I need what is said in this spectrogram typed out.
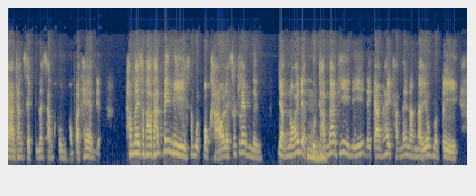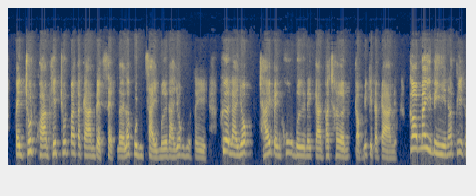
การณ์ทางเศรษฐกิจและสังคมของประเทศเนี่ยทำไมสภาพัฒน์ไม่มีสมุดปกขาวอะไรสักเล่มหนึ่ง อย่างน้อยเนี่ยอืมคุณทำหน้าที่นี้ในการให้คำแนะนำนายกรัฐมนตรี เป็นชุดความคิดชุดมาตรการเบ็ดเสร็จเลย แล้วคุณใส่มือนายกรัฐมนตรี เพื่อนายกใช้เป็นคู่มือในการเผชิญกับวิกฤตการณ์เนี่ยก็ไม่มีนะพี่ท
